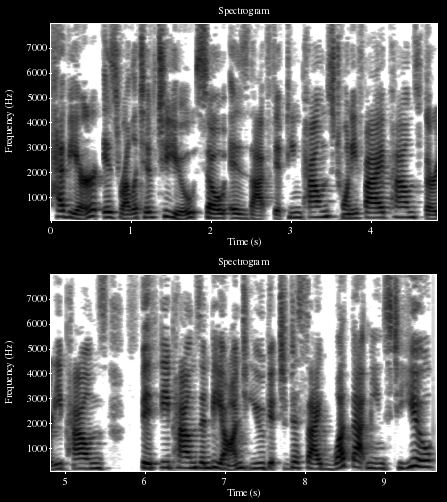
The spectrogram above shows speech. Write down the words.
heavier is relative to you. So is that 15 pounds, 25 pounds, 30 pounds, 50 pounds and beyond. You get to decide what that means to you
